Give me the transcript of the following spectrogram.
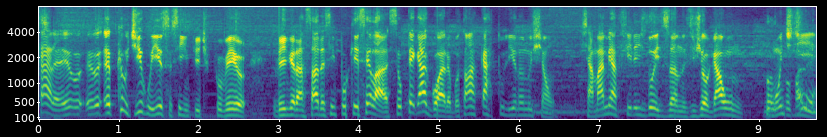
Cara, eu, eu- é porque eu digo isso, assim, que, tipo, meio, meio engraçado, assim, porque, sei lá, se eu pegar agora, botar uma cartolina no chão, chamar minha filha de dois anos e jogar um, um Tô- monte tô de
